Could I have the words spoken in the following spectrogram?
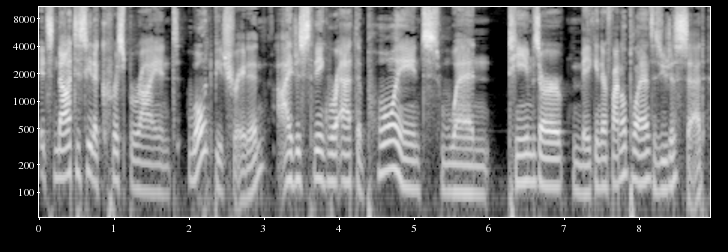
it's not to say that Kris Bryant won't be traded. I just think we're at the point when teams are making their final plans, as you just said,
